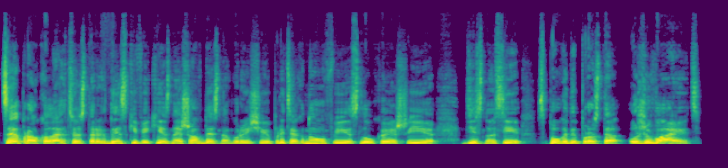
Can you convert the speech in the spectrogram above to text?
Це про колекцію старих дисків, які знайшов десь на горищі, притягнув і слухаєш, і дійсно ці спогади просто оживають.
